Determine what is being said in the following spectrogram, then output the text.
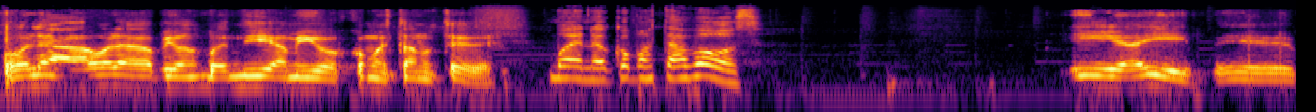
Hola, hola, buen día amigos, ¿cómo están ustedes? Bueno, ¿cómo estás vos? Y ahí, eh,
